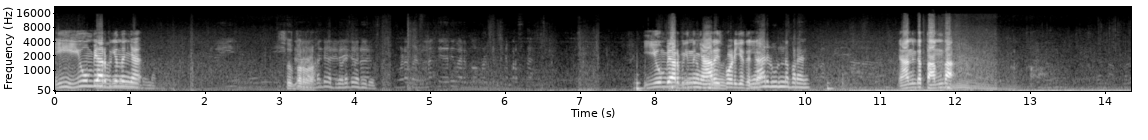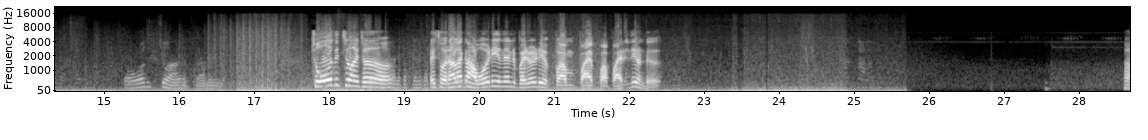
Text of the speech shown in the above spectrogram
ഈ യു എം പി ആർപ്പിക്കുന്ന ഞാൻ സൂപ്പർ ഈ ഉമ്പി ആർപ്പിക്കുന്ന ഞാൻ റേസ് പഠിക്കത്തില്ല. ഞാൻ നിന്റെ തന്ത. ചോദിച്ചു ചോദിച്ചു വാങ്ങിച്ചോ ഒരാളൊക്കെ അവോയ്ഡ് ചെയ്യുന്നതിന്റെ പരിപാടി പരിധിയുണ്ട്. ആ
